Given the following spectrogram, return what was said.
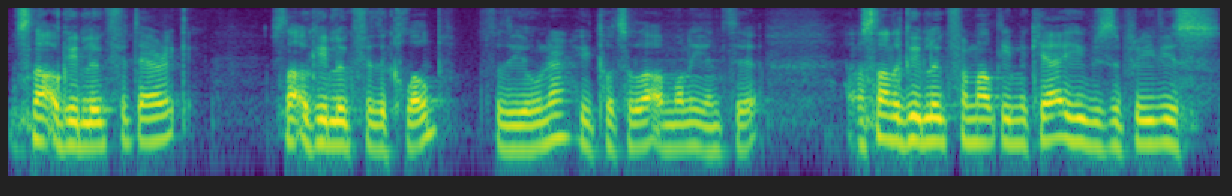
It's not a good look for Derek. It's not a good look for the club, for the owner, who puts a lot of money into it. And it's not a good look for Malky Mackay, who was the previous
